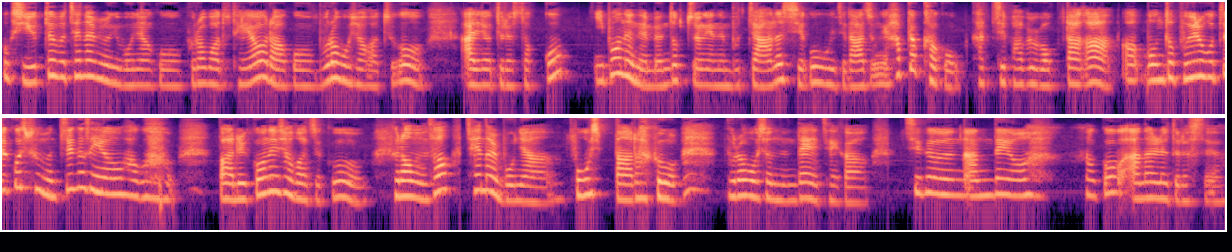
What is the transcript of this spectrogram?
혹시 유튜브 채널명이 뭐냐고 물어봐도 돼요? 라고 물어보셔가지고 알려드렸었고 이번에는 면접 중에는 묻지 않으시고 이제 나중에 합격하고 같이 밥을 먹다가 어, 먼저 브이로그 찍고 싶으면 찍으세요 하고 말을 꺼내셔가지고 그러면서 채널 뭐냐 보고 싶다라고 물어보셨는데 제가 지금은 안 돼요 하고 안 알려드렸어요.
